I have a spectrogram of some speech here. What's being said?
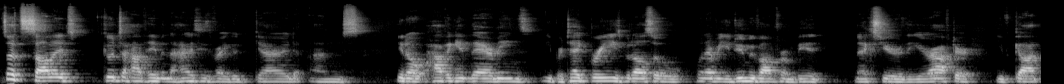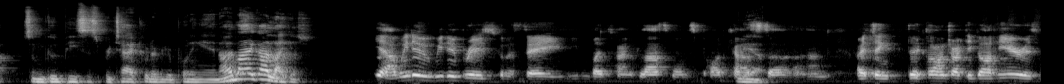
So it's solid. Good to have him in the house. He's a very good guard. And, you know, having him there means you protect Brees, but also whenever you do move on from, be it next year or the year after, you've got some good pieces to protect whatever you're putting in. I like I like it. Yeah, we knew we knew Brees was going to stay even by the time of last month's podcast, yeah. uh, and I think the contract he got here is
